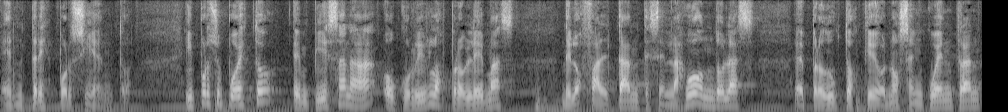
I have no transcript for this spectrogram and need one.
en 3%. Y por supuesto empiezan a ocurrir los problemas de los faltantes en las góndolas, eh, productos que o no se encuentran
